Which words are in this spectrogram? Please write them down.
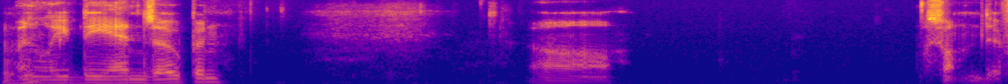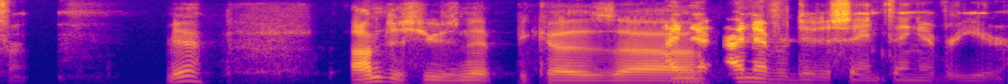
and Mhm. leave the ends open. Uh, something different. Yeah. I'm just using it because uh, I, ne- I never do the same thing every year.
